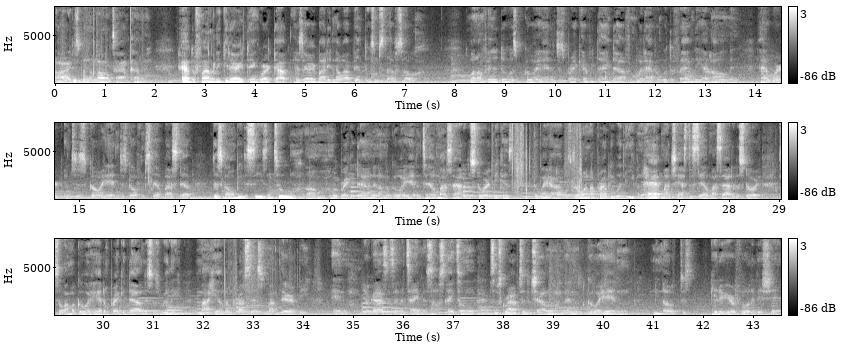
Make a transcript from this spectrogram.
All right, it's been a long time coming. Had to finally get everything worked out. As everybody know, I've been through some stuff, so what I'm finna do is go ahead and just break everything down from what happened with the family at home and at work and just go ahead and just go from step by step. This gonna be the season two. Um, I'm gonna break it down and I'm gonna go ahead and tell my side of the story because the way how I was going, I probably wouldn't even had my chance to sell my side of the story. So I'm gonna go ahead and break it down. This is really my healing process, my therapy, and your guys' entertainment. So stay tuned, subscribe to the channel, and go ahead and, you know, just get an earful of this shit.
